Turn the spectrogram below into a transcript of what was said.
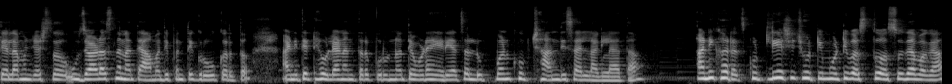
त्याला म्हणजे असं उजाड असतं ना त्यामध्ये पण ते ग्रो करतं. आणि ते ठेवल्यानंतर पूर्ण तेवढ्या एरियाचा लुक पण खूप छान दिसायला लागला आता. आणि खरंच कुठली अशी छोटी मोठी वस्तू असू द्या बघा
